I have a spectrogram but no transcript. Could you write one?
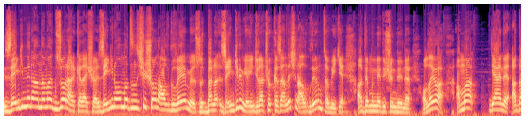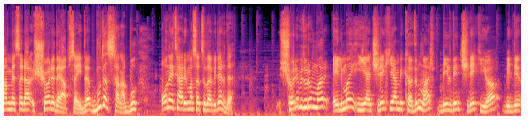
zenginleri anlamak zor arkadaşlar. Zengin olmadığınız için şu an algılayamıyorsunuz. Ben zenginim yayıncılar çok kazandığı için algılıyorum tabii ki adamın ne düşündüğünü. Olay o. Ama yani adam mesela şöyle de yapsaydı bu da sanat bu 10 Ethereum'a satılabilirdi. Şöyle bir durum var. Elma yiyen, çilek yiyen bir kadın var. Bildiğin çilek yiyor. Bildiğin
